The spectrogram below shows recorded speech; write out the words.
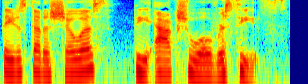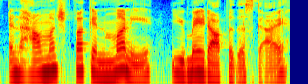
they just got to show us the actual receipts and how much fucking money you made off of this guy.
